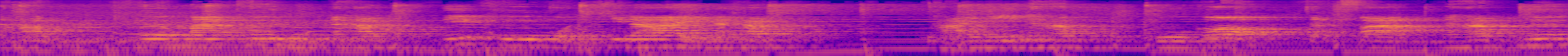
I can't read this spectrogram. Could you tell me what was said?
นะครับ เพิ่มมากขึ้นนะครับ นี่คือผลที่ได้นะครับท้ายนี้นะครับ รูก็จะฝากนะครับหนึ่ง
